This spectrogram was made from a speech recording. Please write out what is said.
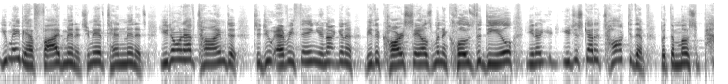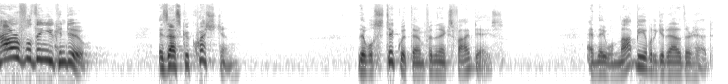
you maybe have five minutes, you may have 10 minutes. You don't have time to, to do everything. You're not going to be the car salesman and close the deal. You know, you, you just got to talk to them. But the most powerful thing you can do is ask a question that will stick with them for the next five days. And they will not be able to get it out of their head.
